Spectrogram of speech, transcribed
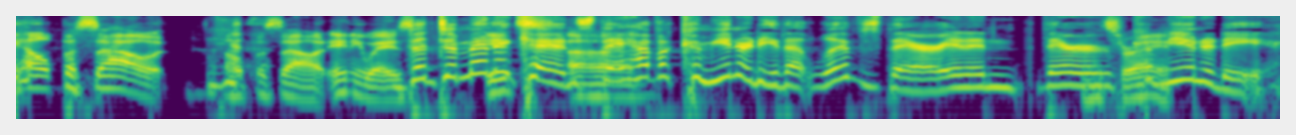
help us out. Help us out. Anyways, The Dominicans, uh, they have a community that lives there and in their right. community.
